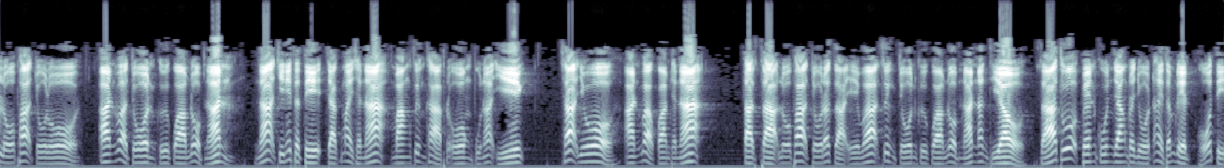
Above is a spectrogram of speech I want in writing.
โลภะโจโร อันว่าโจรคือความโลภนั้นณชินิสติจักไม่ชนะมังซึ่งข้าพระองค์ปุณะอีก ชะโย อันว่าความชนะตัดสะโลภะโจรสะเอวะ ซึ่งโจรคือความโลภนั้นนั่นเทียว สาธุเป็นคุณยังประโยชน์ให้สำเร็จโหติ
